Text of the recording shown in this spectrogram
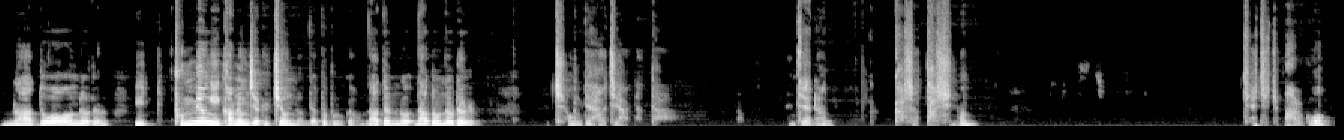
나도 너를 이 분명히 간음죄를 지었는데도 불구하고 나도, 너, 나도 너를 정죄하지 않는다. 이제는 가서 다시는 죄지지 말고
